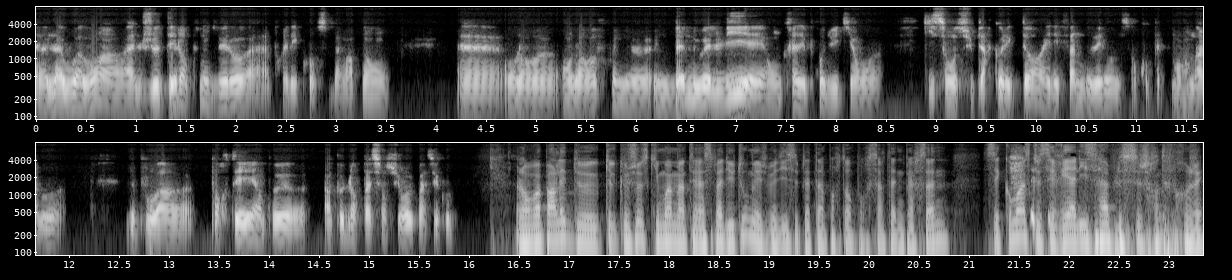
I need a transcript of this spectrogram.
Euh, là où avant, hein, elles jetaient leurs pneus de vélo après les courses, ben maintenant, on, leur, on leur offre une, belle nouvelle vie et on crée des produits qui, ont, qui sont super collectors et les fans de vélo, ils sont complètement dingos de pouvoir porter un peu, un peu de leur passion sur eux. quoi. C'est cool. Alors on va parler de quelque chose qui moi m'intéresse pas du tout, mais je me dis c'est peut-être important pour certaines personnes. C'est comment est-ce que c'est réalisable ce genre de projet?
